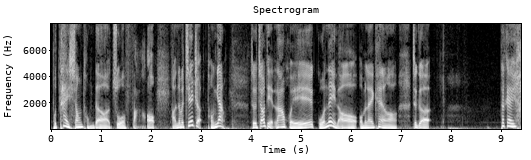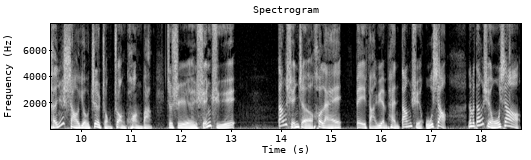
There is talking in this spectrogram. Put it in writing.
不太相同的做法哦。好，那么接着，同样这个焦点拉回国内了哦。我们来看哦，这个大概很少有这种状况吧，就是选举当选者后来。被法院判当选无效，那么当选无效，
